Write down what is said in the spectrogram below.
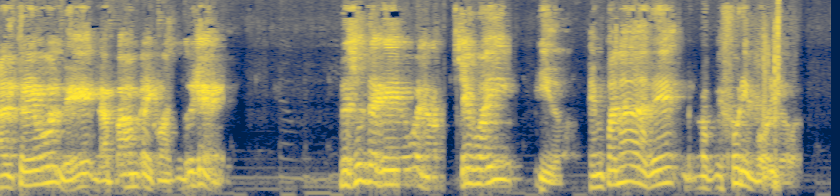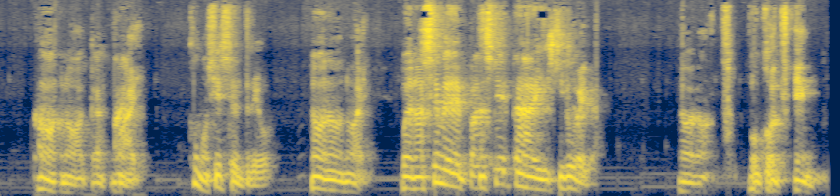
Al trébol de La Pampa y Constituyentes. Resulta que, bueno, llego ahí, pido empanadas de Roquefort y pollo. No, no, acá no hay. ¿Cómo si es el trébol? No, no, no hay. Bueno, haceme de panceta y ciruela. No, no, poco tengo.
